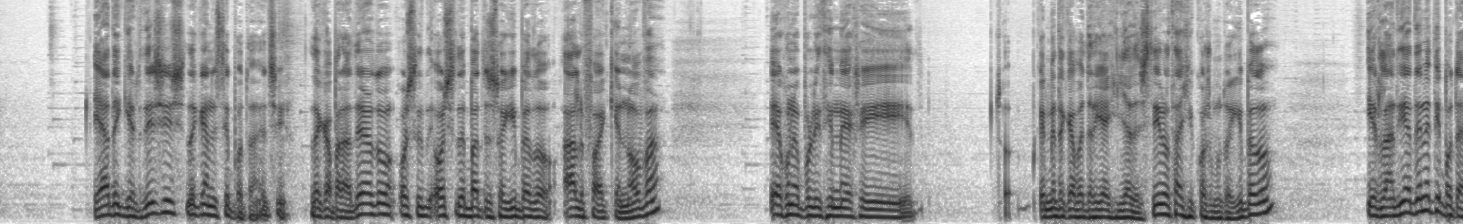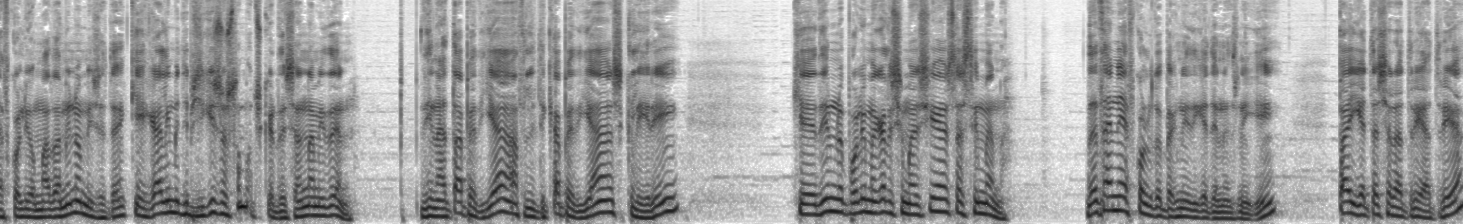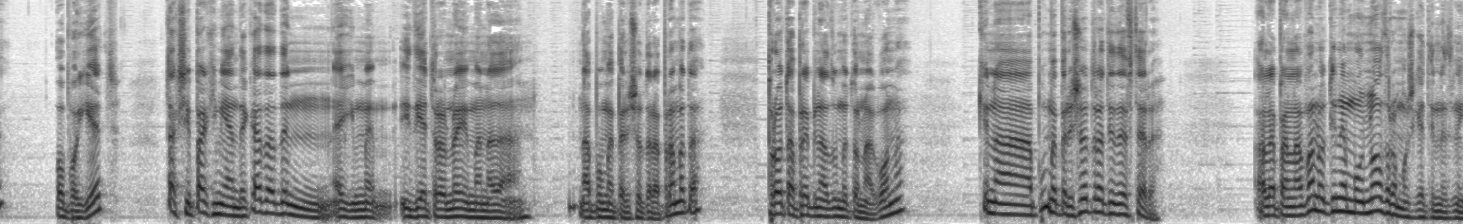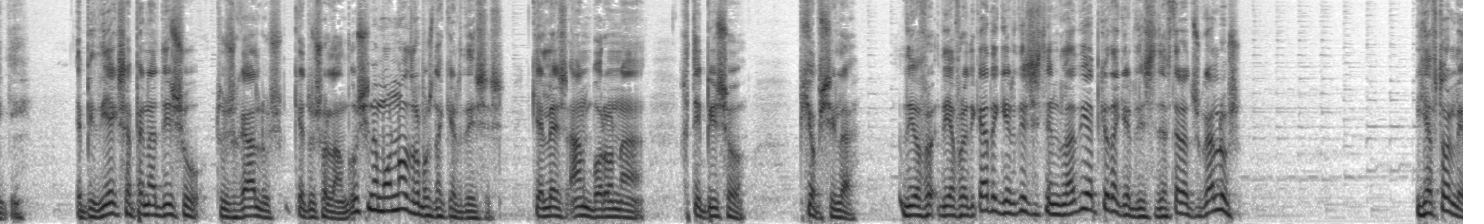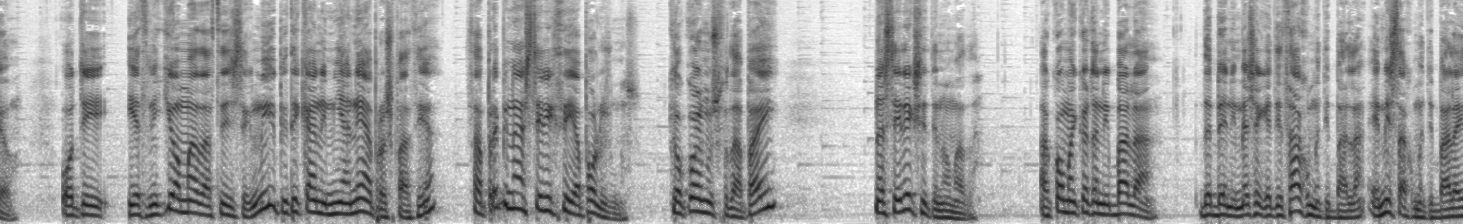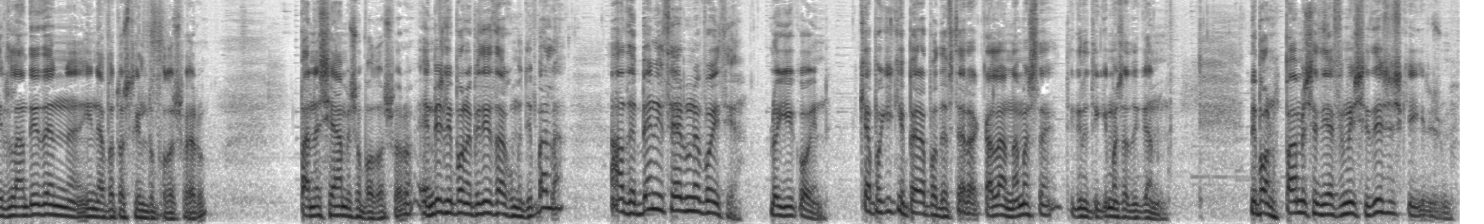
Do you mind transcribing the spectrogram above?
Εάν δεν κερδίσεις, δεν κάνεις τίποτα. Έτσι. 10 παρατέταρτο. Όσοι, όσοι δεν πάτε στο γήπεδο Α και Νόβα, έχουν πουληθεί μέχρι με 15.000 στήρο. Θα έχει κόσμο το γήπεδο. Η Ιρλανδία δεν είναι τίποτα εύκολη ομάδα, μην νομίζετε. Και οι Γάλλοι με την ψυχή στο στόμα τους κερδίσαν ένα μηδέν. Δυνατά παιδιά, αθλητικά παιδιά, σκληροί και δίνουν πολύ μεγάλη σημασία στα στημένα. Δεν θα είναι εύκολο το παιχνίδι για την εθνική. Πάει για 4-3-3, ο Πογέτ. Εντάξει, υπάρχει μια ενδεκάδα, δεν έχει ιδιαίτερο νόημα να, να πούμε περισσότερα πράγματα. Πρώτα πρέπει να δούμε τον αγώνα και να πούμε περισσότερα τη Δευτέρα. Αλλά επαναλαμβάνω ότι είναι μονόδρομος για την εθνική. Επειδή έχεις απέναντί σου τους Γάλλους και τους Ολλανδούς, είναι μονόδρομος να κερδίσεις. Και λες, αν μπορώ να χτυπήσω πιο ψηλά. Διαφορετικά δεν κερδίσεις την Ιρλανδία, ποιο θα κερδίσεις, τη Δευτέρα τους Γάλλους; Γι' αυτό λέω ότι η εθνική ομάδα αυτή τη στιγμή, επειδή κάνει μια νέα προσπάθεια, θα πρέπει να στηριχθεί από όλους μας. και ο κόσμος που θα πάει να στηρίξει την ομάδα. Ακόμα και όταν η μπάλα δεν μπαίνει μέσα, γιατί θα έχουμε την μπάλα. Εμείς θα έχουμε την μπάλα. Οι Ιρλανδοί δεν είναι αυτό το στυλ του ποδοσφαίρου. Πάνε σε άμεσο ποδόσφαιρο. Εμείς λοιπόν, επειδή θα έχουμε την μπάλα, αν δεν μπαίνει, θέλουν βοήθεια. Λογικό είναι. Και από εκεί και πέρα από Δευτέρα, καλά να είμαστε, την κριτική μας θα την κάνουμε. Λοιπόν, πάμε σε διαφημίσεις ειδήσεις και γυρίζουμε.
